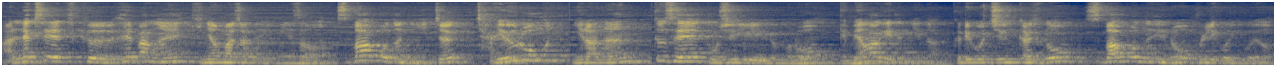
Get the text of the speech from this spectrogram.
알렉세이프스크 해방을 기념하자는 의미에서 스바보드니 즉 자유로운이라는 뜻의 도시 이름으로 개명하게 됩니다. 그리고 지금까지도 스바보드니로 불리고 있고요.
